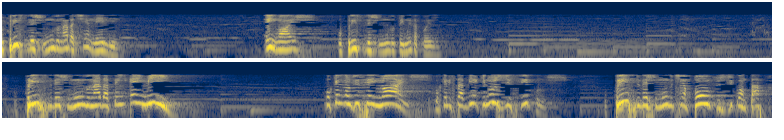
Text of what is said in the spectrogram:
o príncipe deste mundo nada tinha nele. Em nós, o príncipe deste mundo tem muita coisa. O príncipe deste mundo nada tem em mim. Porque ele não disse em nós, porque ele sabia que nos discípulos, o príncipe deste mundo tinha pontos de contato.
